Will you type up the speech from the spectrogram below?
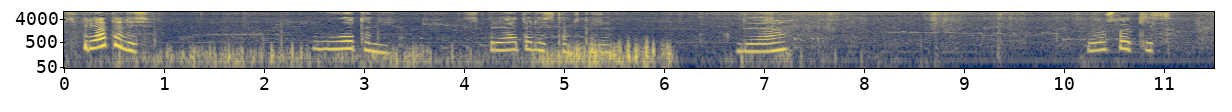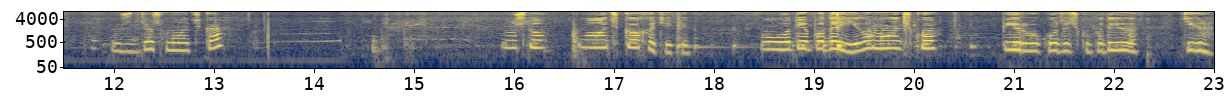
Спрятались? Вот они. Спрятались там, скажи. Да. Ну что, кис, ждешь молочка? Ну что, молочка хотите? Вот, я подоила молочко. Первую козочку подоила. Тигра,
